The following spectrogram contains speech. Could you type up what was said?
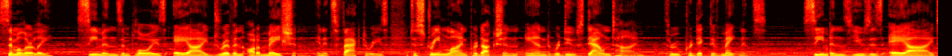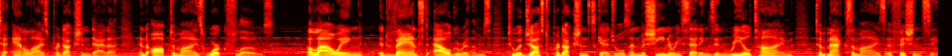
Similarly, Siemens employs AI-driven automation in its factories to streamline production and reduce downtime through predictive maintenance. Siemens uses AI to analyze production data and optimize workflows, allowing advanced algorithms to adjust production schedules and machinery settings in real time to maximize efficiency.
